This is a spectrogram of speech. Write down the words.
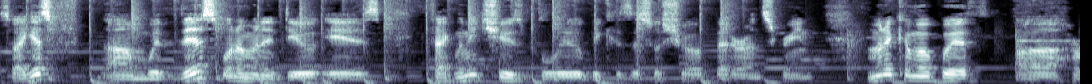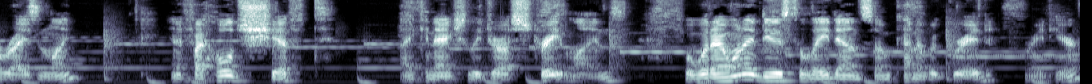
So I guess um, with this, what I'm going to do is, in fact, let me choose blue because this will show up better on screen. I'm going to come up with a horizon line. And if I hold shift, I can actually draw straight lines. But what I want to do is to lay down some kind of a grid right here.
